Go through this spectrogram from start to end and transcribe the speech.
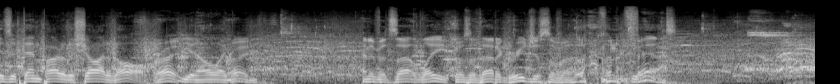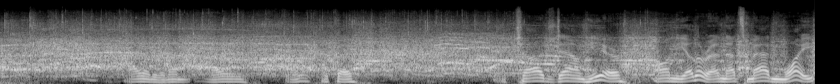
is it then part of the shot at all? Right. You know, I right. mean, And if it's that late, was it that egregious of, a, of an offense? I don't even. Un- I, oh, okay. Charge down here on the other end. That's Madden White.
